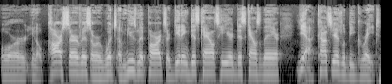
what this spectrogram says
or you know car service or which amusement parks are getting discounts here, discounts there. Yeah, concierge would be great.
